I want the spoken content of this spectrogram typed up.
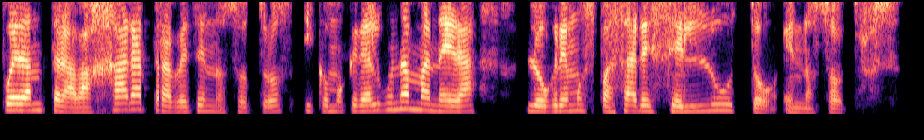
puedan trabajar a través de nosotros y como que de alguna manera logremos pasar ese luto en nosotros.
